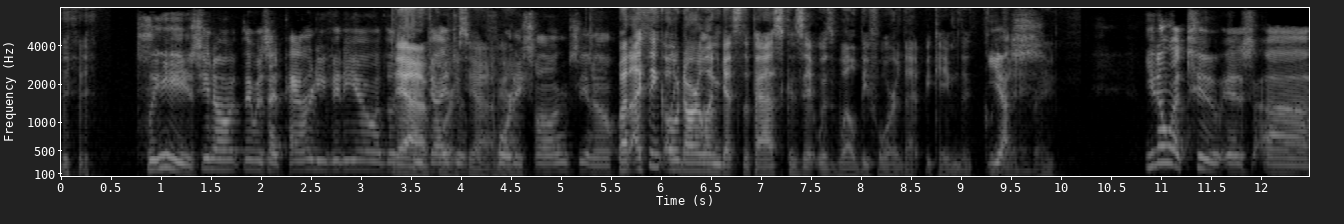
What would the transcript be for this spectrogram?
please, you know, there was that parody video of those Yeah, two guys course, with yeah, forty yeah. songs. You know, But I think Oh Darlin um, gets the pass because it was well before that became the cliche, Yes. right? you know what too is uh,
